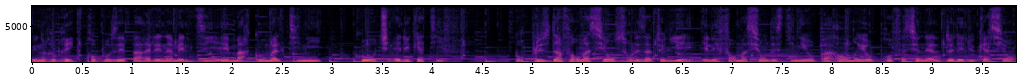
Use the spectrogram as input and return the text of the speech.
une rubrique proposée par Elena Melzi et Marco Maltini, coach éducatif. Pour plus d'informations sur les ateliers et les formations destinées aux parents et aux professionnels de l'éducation,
